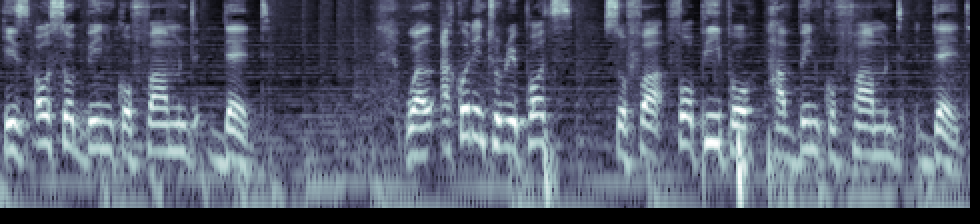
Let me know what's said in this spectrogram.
He's also been confirmed dead. Well, according to reports, so far four people have been confirmed dead.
